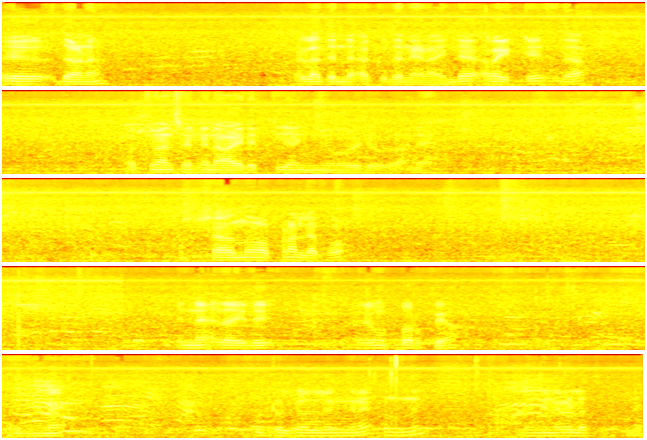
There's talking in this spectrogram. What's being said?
ഒരു ഇതാണ്. വെള്ളത്തിന്റെ അക്ക് തന്നെയാണ്. അതിന്റെ റേറ്റ് ഇതാ കുറച്ച് മനസ്സിലാക്കാൻ ആയിരത്തി അഞ്ഞൂറ് രൂപ അല്ലേ? പക്ഷെ അതൊന്നും ഓപ്പണല്ല അപ്പോൾ പിന്നെ അതായത് ഒരു മുപ്പത് റുപ്യ അങ്ങനെ കുട്ടികൾക്ക് അതിലിങ്ങനെ ഒന്ന് ഇങ്ങനെ വെള്ളത്തിന്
